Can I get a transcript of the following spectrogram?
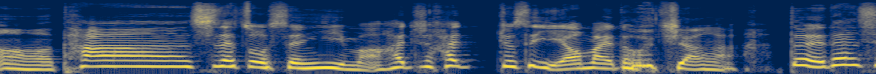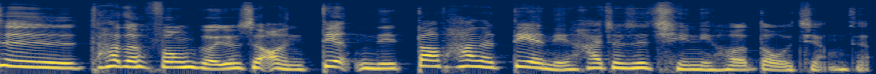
嗯，他是在做生意嘛，他就他就是也要卖豆浆啊，对，但是他的风格就是哦，你店你到他的店里，他就是请你喝豆浆这样，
